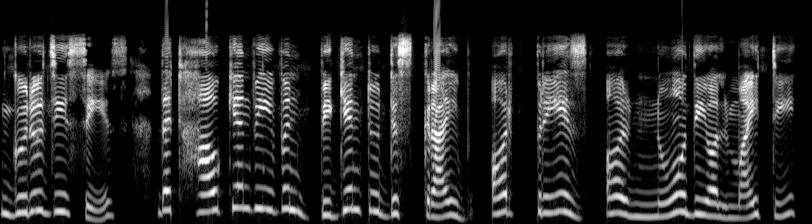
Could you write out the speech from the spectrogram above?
Guruji says that how can we even begin to describe or praise or know the Almighty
